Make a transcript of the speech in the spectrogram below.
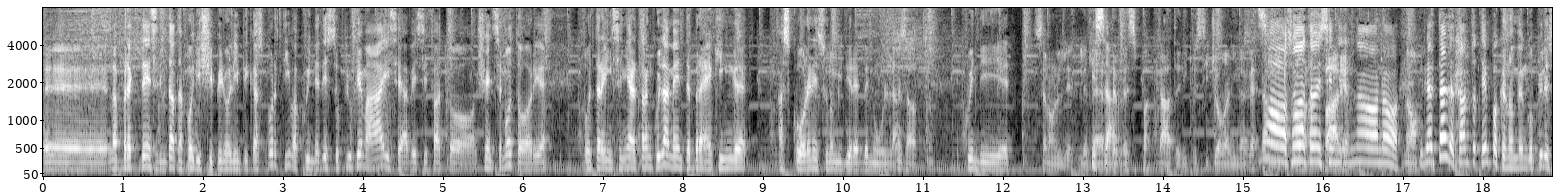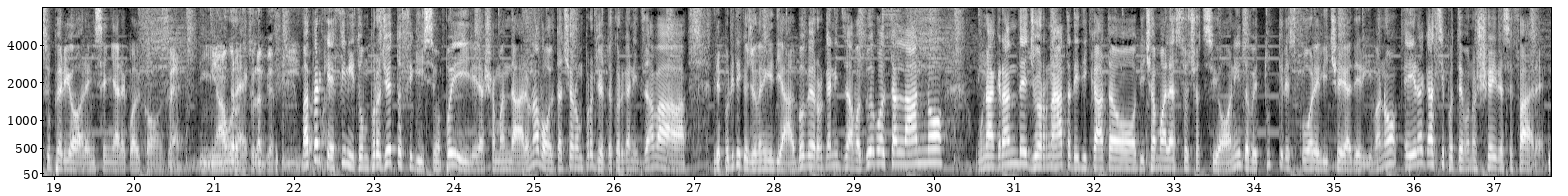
Eh, la breakdance è diventata poi disciplina olimpica sportiva, quindi adesso più che mai, se avessi fatto scienze motorie, potrei insegnare tranquillamente breaking a scuola e nessuno mi direbbe nulla. Esatto. Quindi se non le, le Chissà. vertebre spaccate di questi giovani ragazzi. No, sono andato a insegnare. No, no, No. In realtà è da tanto tempo che non vengo più alle superiori a insegnare qualcosa. Beh, di mi auguro che tu l'abbia finito. Ma perché è ormai. finito un progetto fighissimo, poi li lasciamo andare. Una volta c'era un progetto che organizzava le politiche giovanili di Albo, ovvero organizzava due volte all'anno una grande giornata dedicata oh, diciamo alle associazioni dove tutte le scuole e i licei aderivano e i ragazzi potevano scegliere se fare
